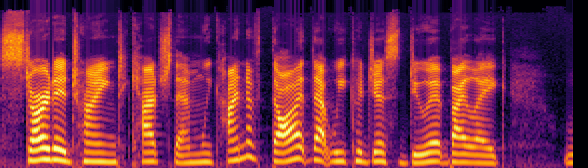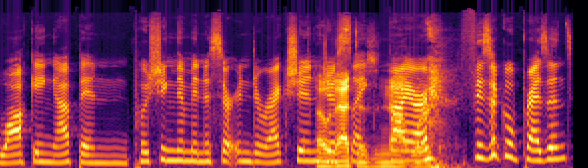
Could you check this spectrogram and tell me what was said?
started trying to catch them, we kind of thought that we could just do it by like walking up and pushing them in a certain direction Oh, just that like does not by our work. physical presence.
